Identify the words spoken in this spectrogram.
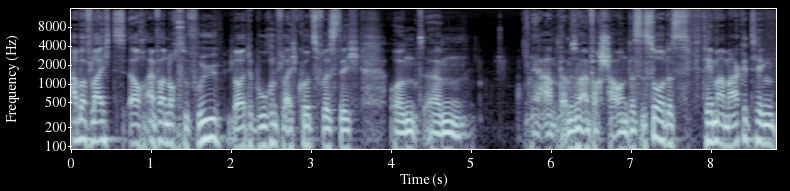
Aber vielleicht auch einfach noch zu früh. Die Leute buchen vielleicht kurzfristig und ähm, ja, da müssen wir einfach schauen. Das ist so das Thema Marketing.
